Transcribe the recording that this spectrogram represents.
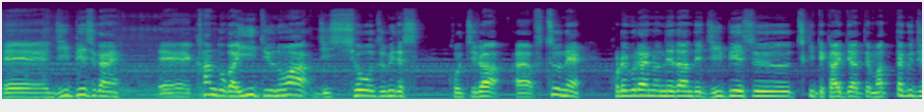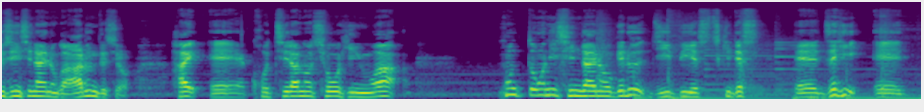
えー、GPS がね、えー、感度がいいというのは実証済みですこちら普通ねこれぐらいの値段で GPS 付きって書いてあって全く受信しないのがあるんですよ。はい、えー、こちらの商品は本当に信頼のおける GPS 付きです。えー、ぜひ、えー、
